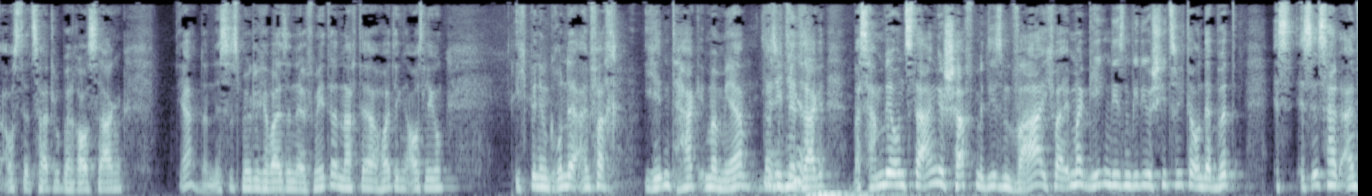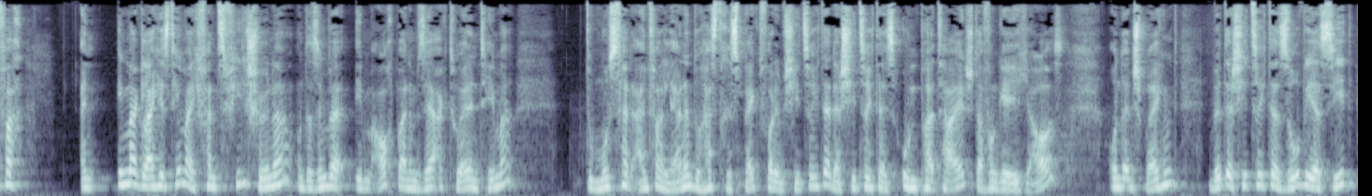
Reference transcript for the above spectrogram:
aus der Zeitlupe heraus sagen, ja, dann ist es möglicherweise ein Elfmeter nach der heutigen Auslegung. Ich bin im Grunde einfach jeden Tag immer mehr, dass ich mir Irritiert. sage, was haben wir uns da angeschafft mit diesem War? Ich war immer gegen diesen Videoschiedsrichter und er wird, es, es ist halt einfach ein immer gleiches Thema. Ich fand es viel schöner und da sind wir eben auch bei einem sehr aktuellen Thema. Du musst halt einfach lernen, du hast Respekt vor dem Schiedsrichter. Der Schiedsrichter ist unparteiisch, davon gehe ich aus. Und entsprechend wird der Schiedsrichter, so wie er sieht,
